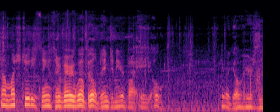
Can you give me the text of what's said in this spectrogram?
Not much to these things. They're very well built, engineered by a. Oh, here we go. Here's the.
